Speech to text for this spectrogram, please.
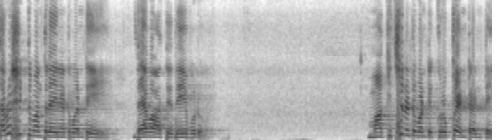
సర్వశక్తిమంతుడైనటువంటి దేవాతి దేవుడు మాకిచ్చినటువంటి కృప ఏంటంటే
